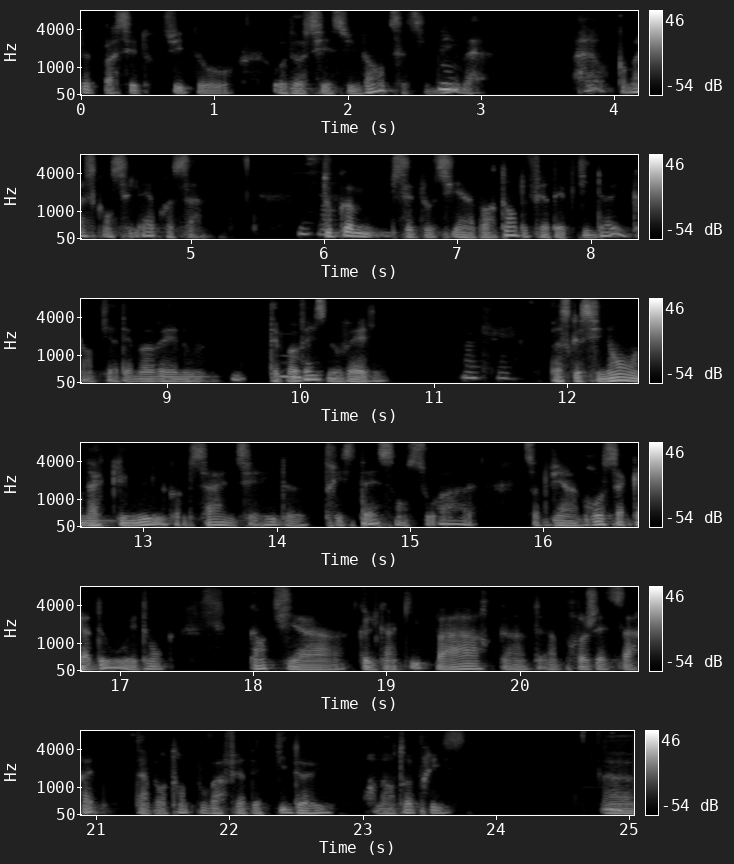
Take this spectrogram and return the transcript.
lieu de passer tout de suite au, au dossier suivant, ça se dit, hmm. ben, alors, comment est-ce qu'on célèbre ça, Tout comme c'est aussi important de faire des petits deuils quand il y a des, mauvais des mmh. mauvaises nouvelles. Parce que sinon, on accumule comme ça une série de tristesses en soi. Ça devient un gros sac à dos. Et donc, quand il y a quelqu'un qui part, quand un projet s'arrête, c'est important de pouvoir faire des petits deuils en entreprise. Mmh. Euh,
